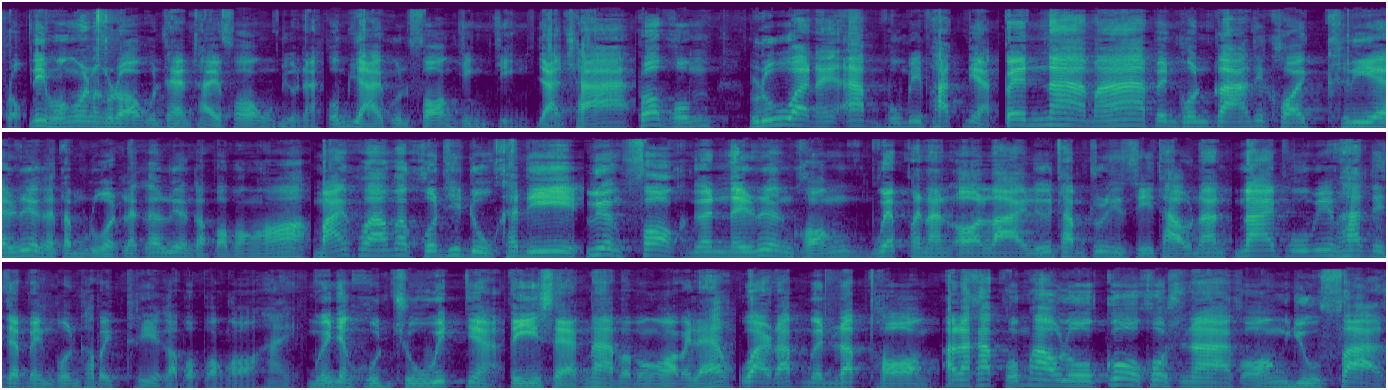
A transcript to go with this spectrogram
ปรก นี่ผมกำลังรอคุณแทนไทยฟ้องผมอยู่นะ ผมอยากให้คุณฟ้องจริง ๆ อย่าช้า เพราะผม รู้ว่าในอ้ำภูมิพัฒน์เนี่ยเป็นหน้าม้าเป็นคนกลางที่คอยเคลียร์เรื่องกับตำรวจและก็เรื่องกับปปงหมายความว่าคนที่ดูคดี เรื่องฟอกเงินในเรื่องของเว็บพนันออนไลน์ หรือทำธุรกิจสีเทานั้น นายภูมิพัฒน์นี่จะเป็นคนเข้าไปเคลียร์กับปปงให้ เหมือนอย่างคุณชูวิทย์เนี่ยตีแสกหน้าปปงไปแล้ว ว่ารับเงินรับทองเอาละครับผมเอาโลโก้โฆษณาของยูฟาส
